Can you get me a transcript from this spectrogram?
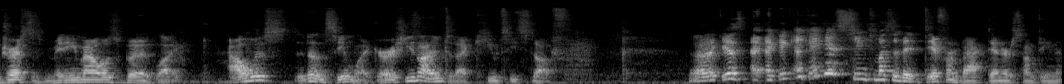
dressed as Minnie Mouse, but like Alice, it doesn't seem like her. She's not into that cutesy stuff. Uh, I guess I, I, I guess things must have been different back then or something.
